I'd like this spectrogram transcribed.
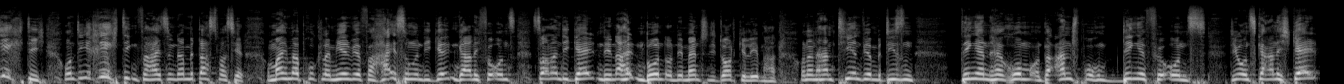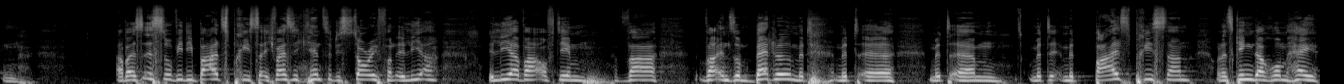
richtig und die richtigen Verheißungen, damit das passiert. Und manchmal proklamieren wir Verheißungen, die gelten gar nicht für uns, sondern die gelten den alten Bund und den Menschen, die dort gelebt haben. Und dann hantieren wir mit diesen Dingen herum und beanspruchen Dinge für uns, die uns gar nicht gelten. Aber es ist so wie die Baalspriester. Ich weiß nicht, kennst du die Story von Elia? Elia war auf dem, war, war in so einem Battle mit, mit, äh, mit, ähm, mit, mit Baalspriestern und es ging darum, hey,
